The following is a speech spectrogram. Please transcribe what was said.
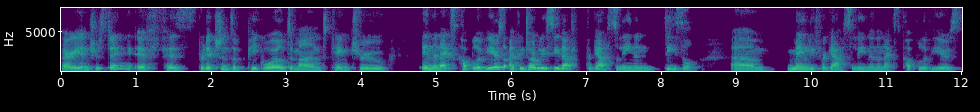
very interesting if his predictions of peak oil demand came true in the next couple of years. I can totally see that for gasoline and diesel, um, mainly for gasoline in the next couple of years.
